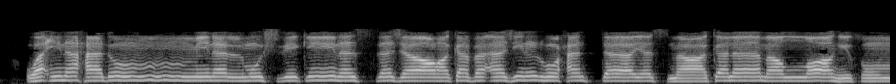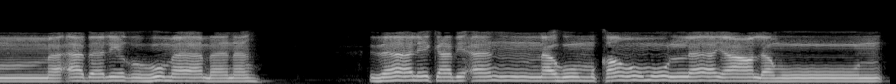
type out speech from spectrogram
وإن أحد من المشركين استجارك فأجره حتى يسمع كلام الله ثم أبلغه مامنه ذلك بأنهم قوم لا يعلمون.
